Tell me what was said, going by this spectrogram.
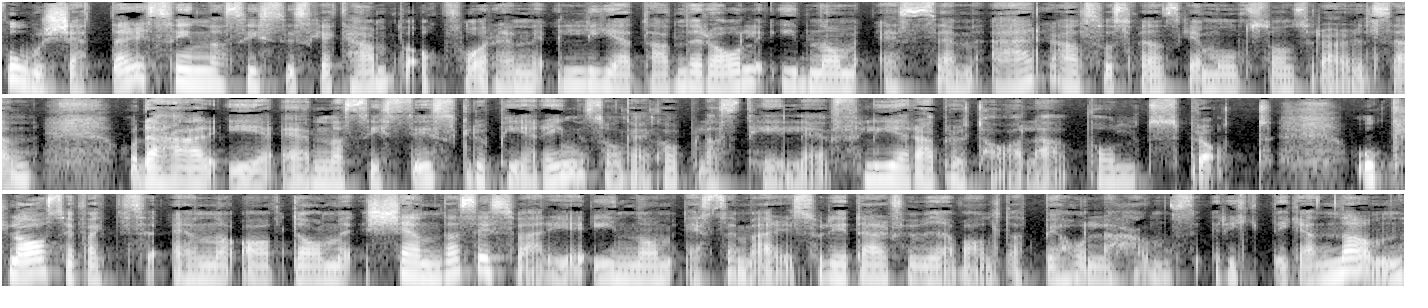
fortsätter sin nazistiska kamp och får en ledande roll inom SMR, alltså Svenska motståndsrörelsen. Och det här är en nazistisk gruppering som kan kopplas till flera brutala våldsbrott. Och Claes är faktiskt en av de kändaste i Sverige inom SMR så det är därför vi har valt att behålla hans riktiga namn.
